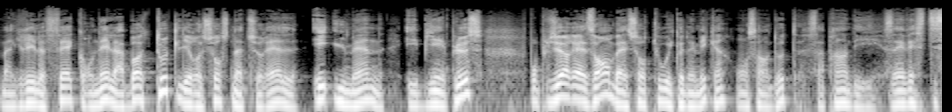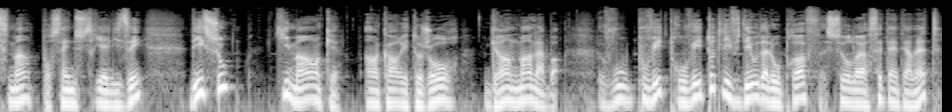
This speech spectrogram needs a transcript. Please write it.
malgré le fait qu'on ait là-bas toutes les ressources naturelles et humaines et bien plus. Pour plusieurs raisons, ben surtout économiques, hein, on s'en doute. Ça prend des investissements pour s'industrialiser, des sous qui manquent encore et toujours grandement là-bas. Vous pouvez trouver toutes les vidéos d'AlloProf sur leur site internet,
